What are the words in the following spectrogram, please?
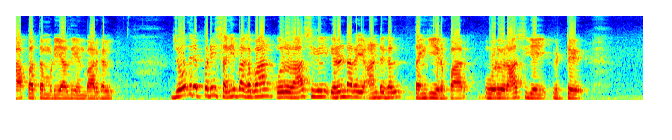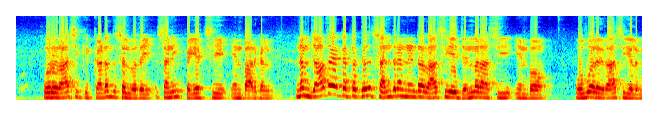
காப்பாற்ற முடியாது என்பார்கள். ஜோதிடப்படி சனி பகவான் ஒரு ராசியில் இரண்டரை ஆண்டுகள் தங்கியிருப்பார். ஒரு ராசியை விட்டு ஒரு ராசிக்கு கடந்து செல்வதை சனி பெயர்ச்சி என்பார்கள். நம் ஜாதக கட்டத்தில் சந்திரன் என்ற ராசியை ஜென்ம ராசி என்போம். ஒவ்வொரு ராசியிலும்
